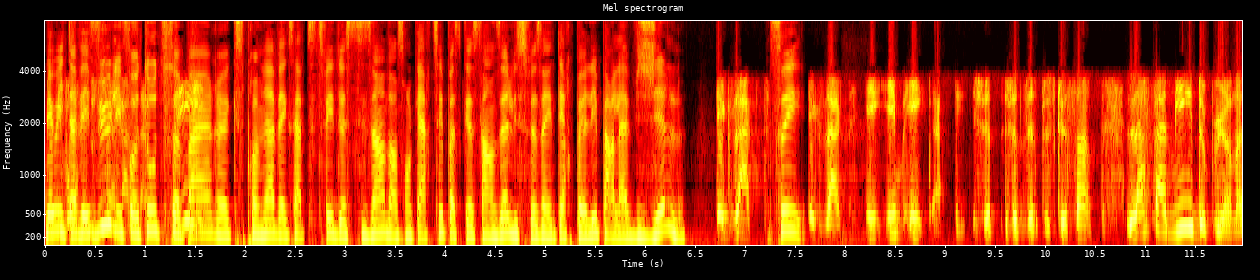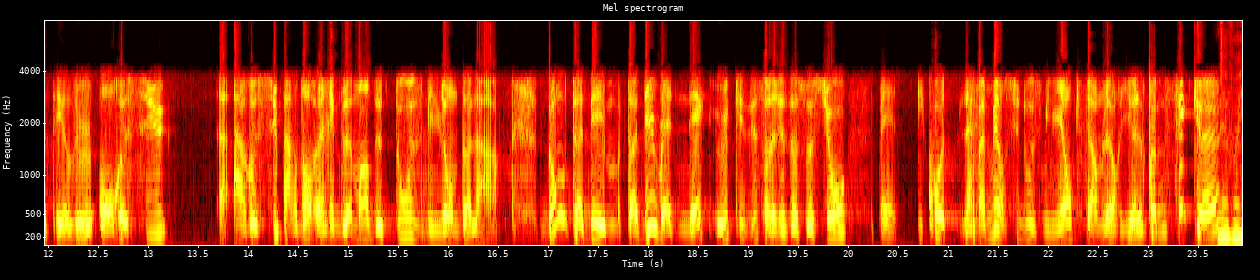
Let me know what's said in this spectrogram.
Mais oui, t'avais vu les photos de ce père euh, qui se promenait avec sa petite fille de 6 ans dans son quartier parce que sans elle, il se faisait interpeller par la vigile? Exact. Tu sais, Exact. Et, et, et- je, vais, je vais te dire plus que ça. La famille de Breonna Taylor ont reçu a reçu pardon un règlement de 12 millions de dollars. Donc tu as des t'as des rednecks eux qui disent sur les réseaux sociaux ben écoute, la famille a reçu 12 millions qui ferment leur gueule comme si que ben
